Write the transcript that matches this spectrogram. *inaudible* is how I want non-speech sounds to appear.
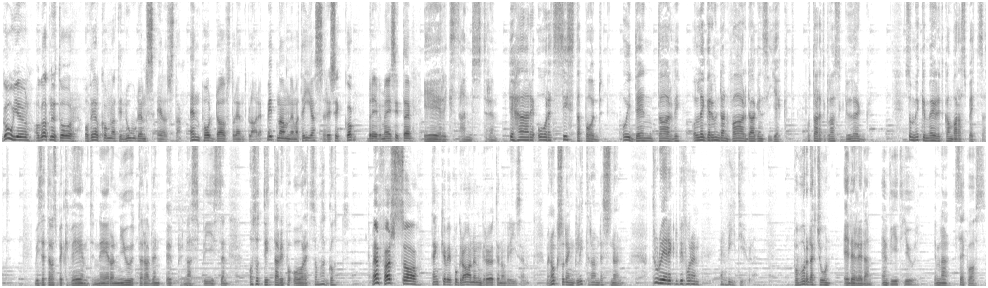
God jul och gott nytt år och välkomna till Nordens äldsta, en podd av Studentbladet. Mitt namn är Mattias Risikko. Bredvid mig sitter... Erik Sandström. Det här är årets sista podd och i den tar vi och lägger undan vardagens jäkt och tar ett glas glögg. Så mycket möjligt kan vara spetsat. Vi sätter oss bekvämt ner och njuter av den öppna spisen och så tittar vi på året som har gått. Men först så tänker vi på granen, gröten och grisen. Men också den glittrande snön. Tror du Erik, vi får en, en vit jul? På vår redaktion är det redan en vit jul. Jag menar, se på oss.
